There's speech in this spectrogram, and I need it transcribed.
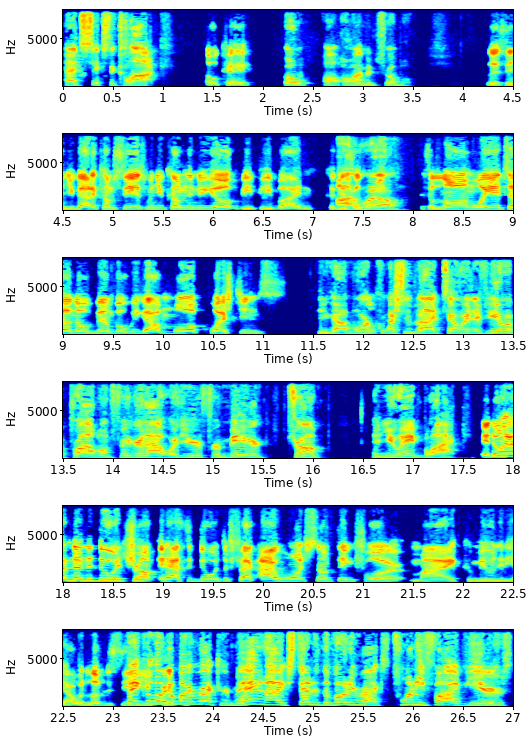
at six o'clock. Okay. Oh, oh, I'm in trouble. Listen, you got to come see us when you come to New York, VP Biden. I a, will. It's a long way until November. We got more questions. You got more okay. questions, but I tell you, if you have a problem figuring out whether you're for me or Trump, and you ain't black. It don't have nothing to do with Trump. It has to do with the fact I want something for my community. I would love to see. Take a look at my record, man. I extended the voting rights 25 years.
